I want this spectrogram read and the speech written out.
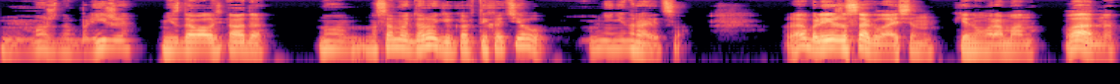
«Можно ближе», — не сдавалась Ада. Но на самой дороге, как ты хотел, мне не нравится. Про ближе согласен, кинул Роман. Ладно,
